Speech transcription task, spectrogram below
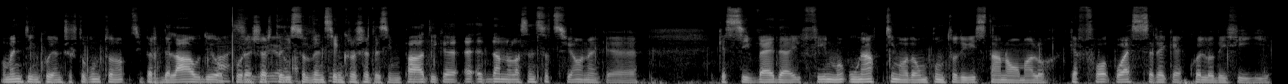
momenti in cui a un certo punto si perde l'audio Ah, oppure sì, certe vero. dissolvenze incrociate simpatiche e, e danno la sensazione che, che si vede il film un attimo da un punto di vista anomalo, che fu- può essere che è quello dei figli,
